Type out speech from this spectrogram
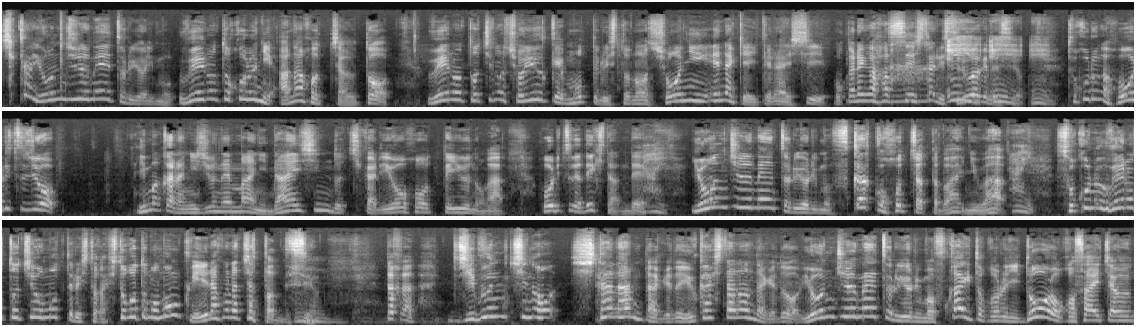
地下40メートルよりも上のところに穴掘っちゃうと上の土地の所有権持ってる人の承認得なきゃいけないしお金が発生したりするわけですよ。ところが法律上今から20年前に大震度地下利用法っていうのが法律ができたんで、はい、40メートルよりも深く掘っちゃった場合には、はい、そこの上の土地を持ってる人が一言も文句言えなくなっちゃったんですよ。うん、だから自分家の下なんだけど床下なんだけど40メートルよりも深いところに道路をこさえちゃう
